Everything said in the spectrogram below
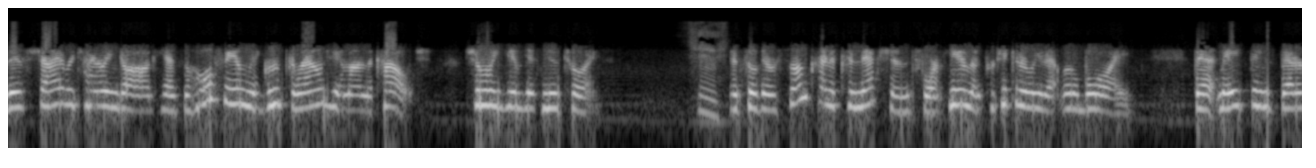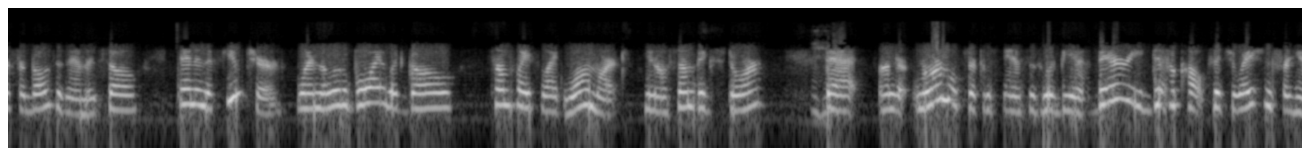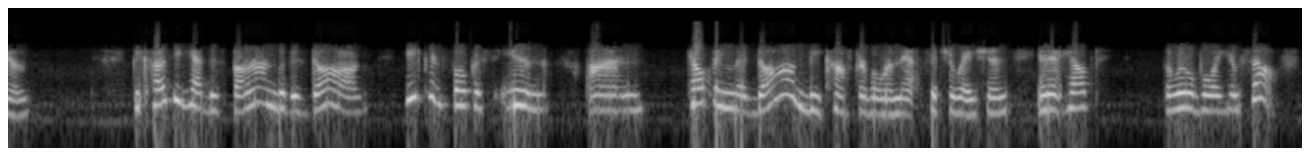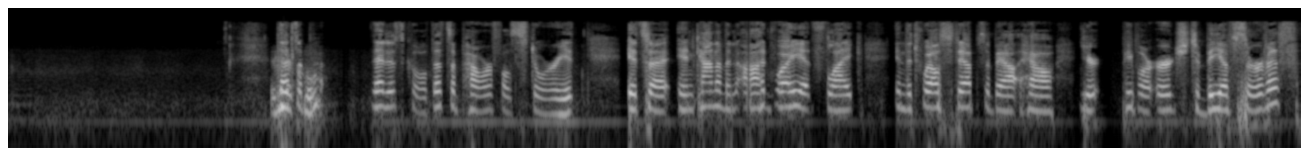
this shy retiring dog has the whole family grouped around him on the couch, showing him his new toys. Hmm. And so there was some kind of connection for him, and particularly that little boy, that made things better for both of them. And so then in the future, when the little boy would go someplace like Walmart, you know, some big store, mm-hmm. that under normal circumstances would be a very difficult situation for him, because he had this bond with his dog, he could focus in on helping the dog be comfortable in that situation, and it helped the little boy himself. Isn't That's that cool? a that is cool. That's a powerful story. It, it's a in kind of an odd way. It's like in the twelve steps about how your people are urged to be of service,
